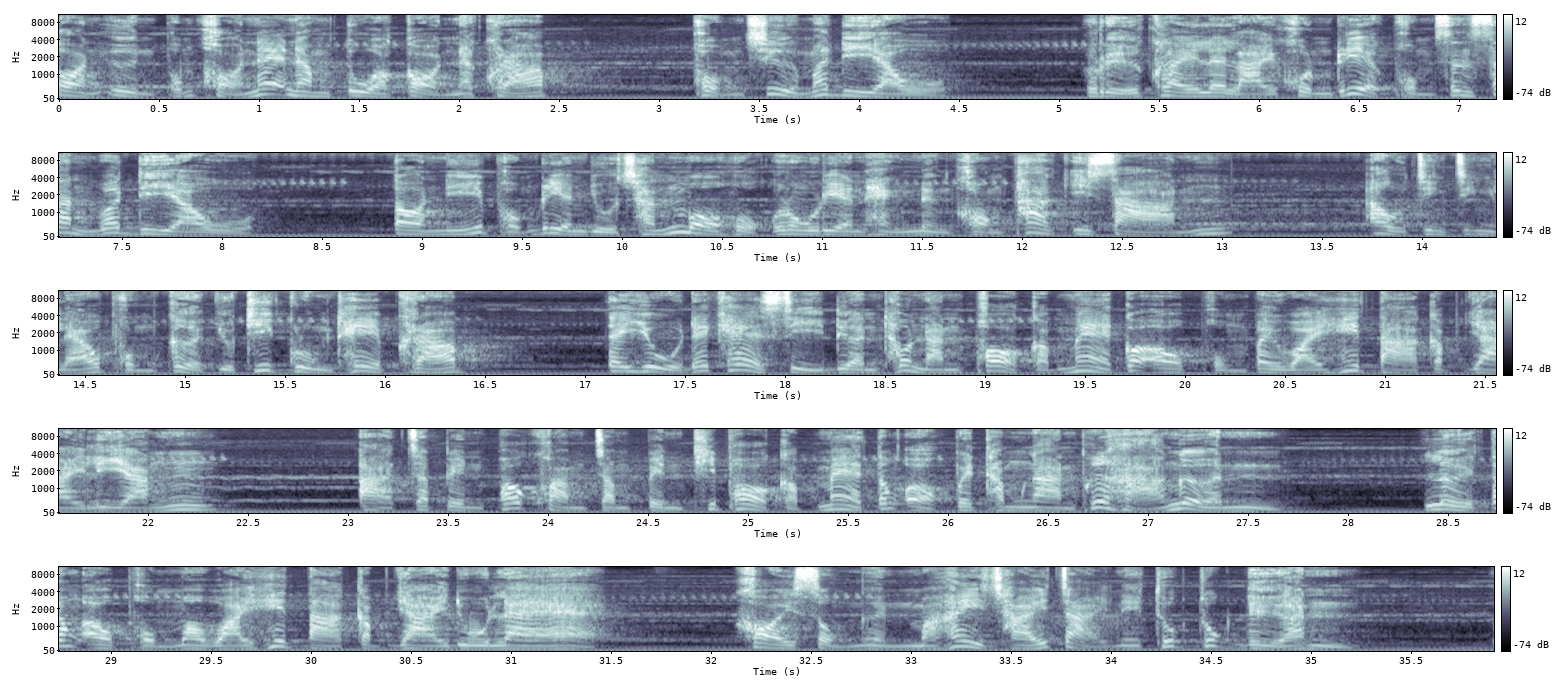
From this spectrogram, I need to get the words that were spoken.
ก่อนอื่นผมขอแนะนำตัวก่อนนะครับ ผมชื่อมะเดียว หรือใครหลายๆ คนเรียกผมสั้นๆว่าเดียว ตอนนี้ผมเรียนอยู่ชั้นม .6 โรงเรียนแห่งหนึ่งของภาคอีสาน เอาจริง ๆ แล้วผมเกิดอยู่ที่กรุงเทพครับแต่อยู่ได้แค่สี่เดือนเท่านั้นพ่อกับแม่ก็เอาผมไปไว้ให้ตากับยายเลี้ยง อาจจะเป็นเพราะความจำเป็นที่พ่อกับแม่ต้องออกไปทำงานเพื่อหาเงิน เลยต้องเอาผมมาไว้ให้ตากับยายดูแล คอยส่งเงินมาให้ใช้จ่ายในทุกๆเดือน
